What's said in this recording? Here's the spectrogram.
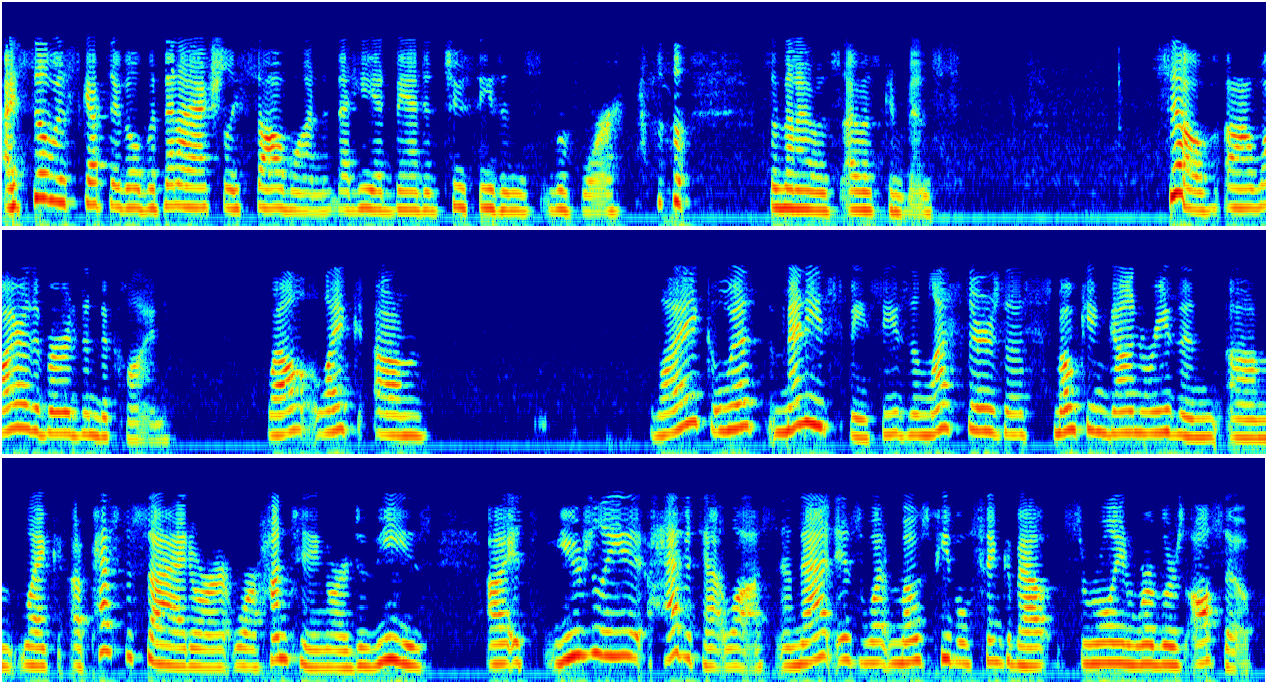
I still was skeptical, but then I actually saw one that he had banded two seasons before. so then I was I was convinced. So, uh, why are the birds in decline? Well, like um, like with many species, unless there's a smoking gun reason, um, like a pesticide or, or hunting or disease, uh, it's usually habitat loss, and that is what most people think about cerulean warblers also.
